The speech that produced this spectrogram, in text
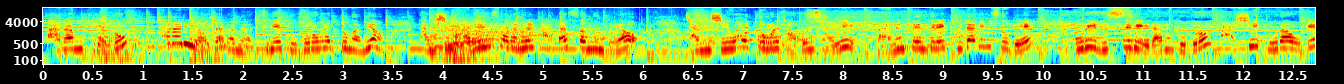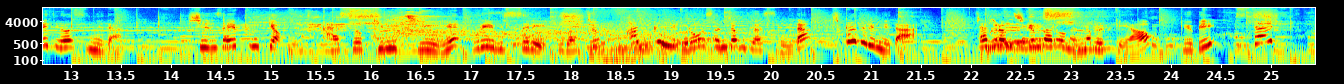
바람 불어도 차라리 여자라면 등의 곡으로 활동하며 당시 많은 사랑을 받았었는데요. 잠시 활동을 접은 사이 많은 팬들의 기다림 속에 우리 미쓰리라는 곡으로 다시 돌아오게 되었습니다. 신사의 품격 가수 김지웅의 우리 미쓰리 이번 주 핫클릭으로 선정되었습니다. 축하드립니다. 자 그럼 지금 바로 만나볼게요. 뮤비 스타트!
